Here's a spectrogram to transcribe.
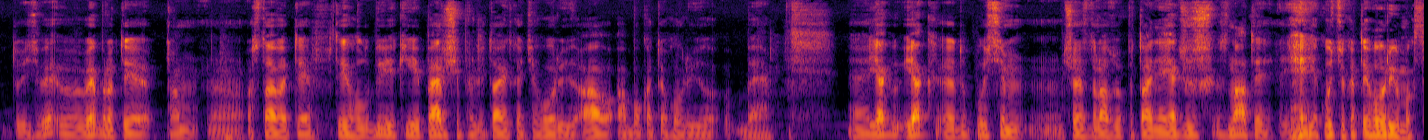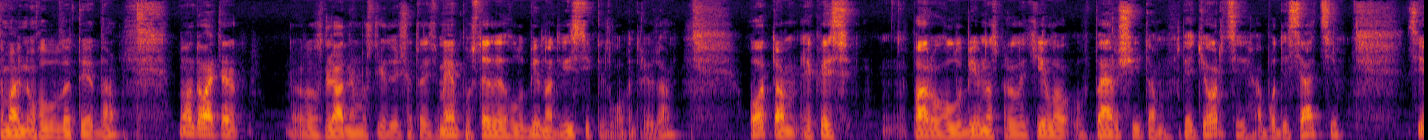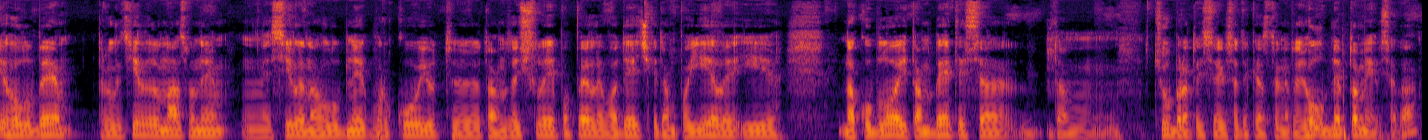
тобто вибрати, там, е, оставити тих голубів, які перші прилітають категорію А або категорію Б. Е, Як, як допустим, ще зразу питання, як же ж знати, яку цю категорію максимально голуб летить? Да? Ну, давайте розглянемо слідуюче. Тобто ми пустили голубів на 200 кілометрів. Да? От там якесь пару голубів у нас прилетіло в першій там п'ятерці або десятці. Ці голуби прилетіли до нас, вони сіли на голубник, воркують, е, там зайшли, попили водички, там поїли і на кубло, і там битися, там чубратися і все таке остальне. Тобто голуб не втомився. Да?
